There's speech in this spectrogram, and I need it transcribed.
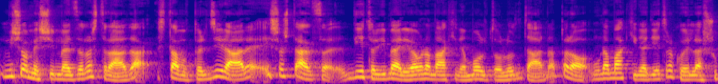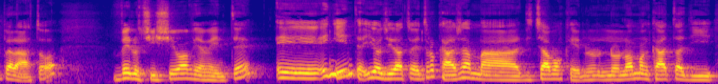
Mi sono messo in mezzo alla strada, stavo per girare e in sostanza dietro di me arriva una macchina molto lontana, però una macchina dietro quella ha superato, velocissima ovviamente, e, e niente, io ho girato dentro casa, ma diciamo che non, non ho mancata di,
